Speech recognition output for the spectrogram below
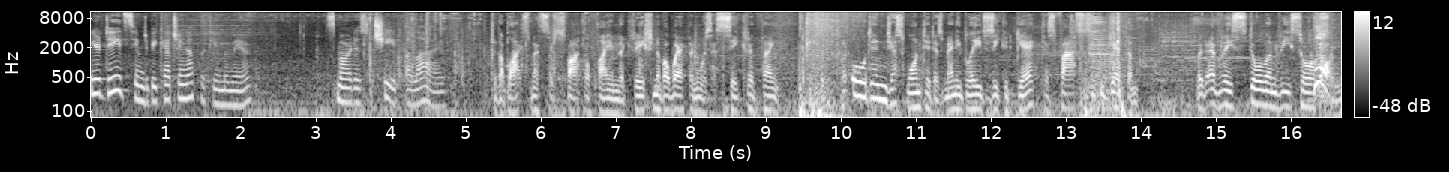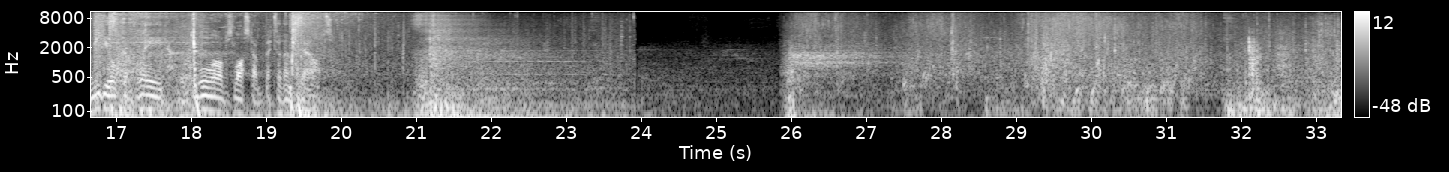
Your deeds seem to be catching up with you, Mimir. Smartest cheat alive. To the blacksmiths of Svartalfheim, the creation of a weapon was a sacred thing. But Odin just wanted as many blades as he could get, as fast as he could get them. With every stolen resource and mediocre blade, the dwarves lost a bit of themselves.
